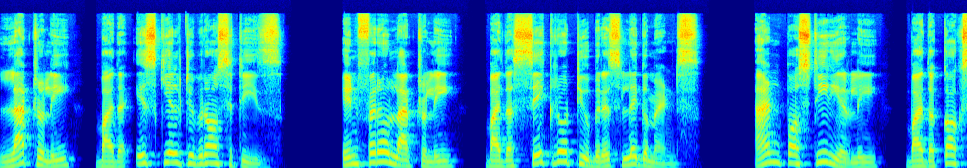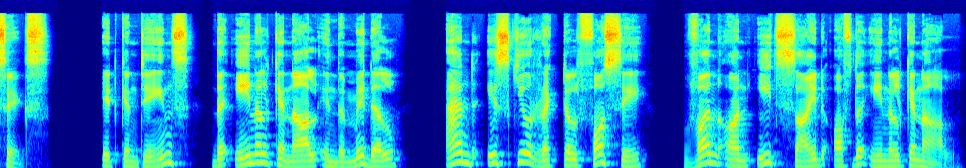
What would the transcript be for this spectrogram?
laterally by the ischial tuberosities, inferolaterally by the sacrotuberous ligaments, and posteriorly by the coccyx. It contains the anal canal in the middle and ischiorectal fossae, one on each side of the anal canal.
